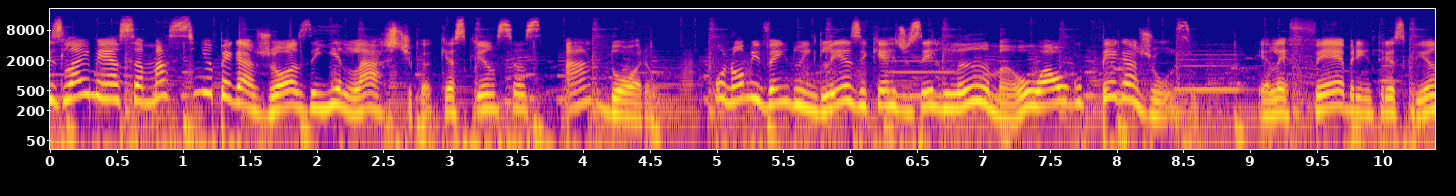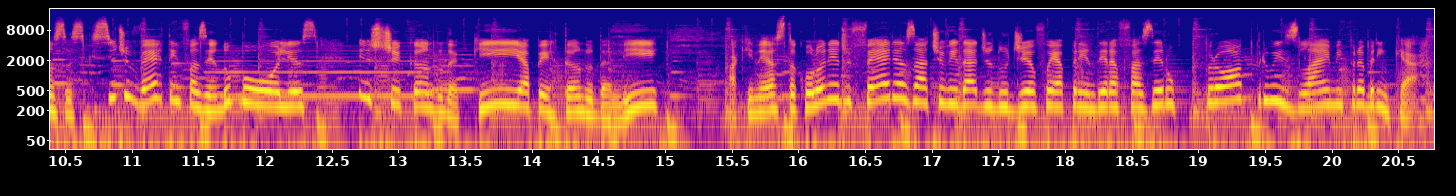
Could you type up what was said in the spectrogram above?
Slime é essa massinha pegajosa e elástica que as crianças adoram. O nome vem do inglês e quer dizer lama ou algo pegajoso. Ela é febre entre as crianças que se divertem fazendo bolhas, esticando daqui, apertando dali. Aqui nesta colônia de férias, a atividade do dia foi aprender a fazer o próprio slime para brincar.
